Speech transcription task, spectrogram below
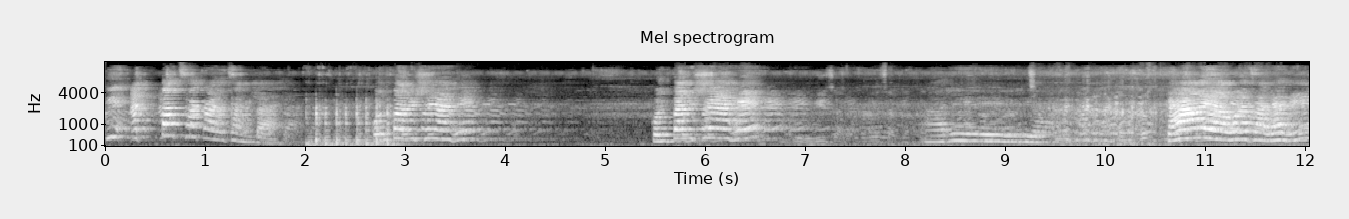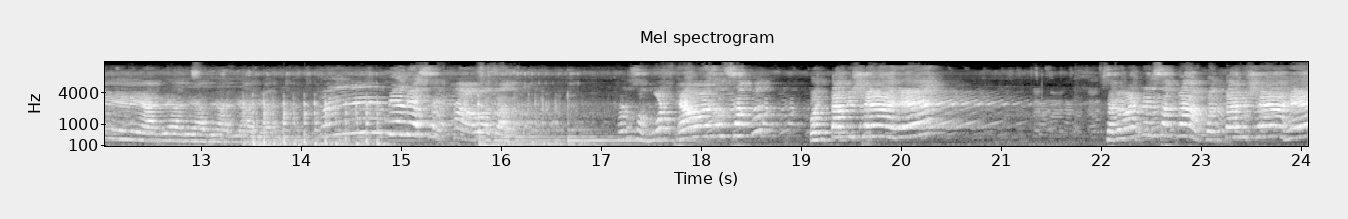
की आत्ताचा काळ चांगला आहे? कोणता विषय आहे? कोणता विषय आहे? अरे काय आवाज आला रे? अरे अरे अरे अरे अरे अरे. मेल्यासारखा आवाज आला. थोडस मोठ्या आवाजात सांगा. कोणता विषय आहे? सर्वांनी सांगा कोणता विषय आहे?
